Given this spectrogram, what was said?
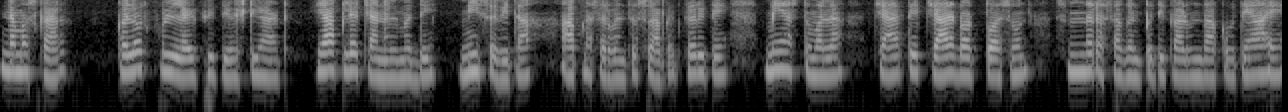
नमस्कार. Colourful life with H D art या आपल्या चॅनलमध्ये मी सविता आपणा सर्वांचं स्वागत करते. मी आज तुम्हाला चार ते चार डॉटपासून सुंदर असा गणपती काढून दाखवते आहे.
